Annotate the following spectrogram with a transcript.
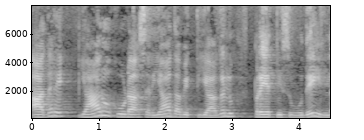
ಆದರೆ ಯಾರೂ ಕೂಡ ಸರಿಯಾದ ವ್ಯಕ್ತಿಯಾಗಲು ಪ್ರಯತ್ನಿಸುವುದೇ ಇಲ್ಲ.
